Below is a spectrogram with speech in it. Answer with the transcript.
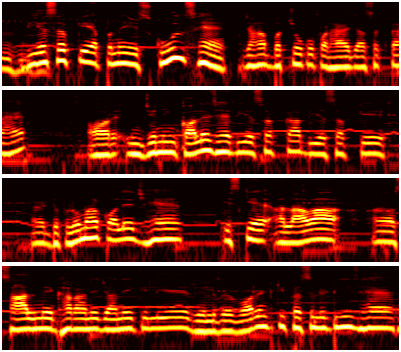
बीएसएफ के अपने स्कूल्स हैं जहाँ बच्चों को पढ़ाया जा सकता है। और इंजीनियरिंग कॉलेज है बीएसएफ का बीएसएफ के डिप्लोमा कॉलेज हैं। इसके अलावा साल में घर आने जाने के लिए रेलवे वारंट की फैसिलिटीज़ है।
